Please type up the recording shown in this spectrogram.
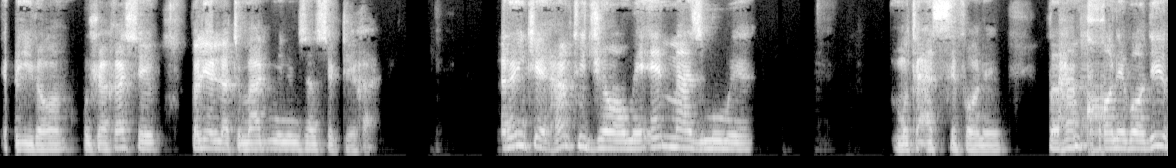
در ایران مشخصه ولی علت مرگ می سکته قلب. برای اینکه هم تو جامعه مزمومه متاسفانه و هم خانواده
